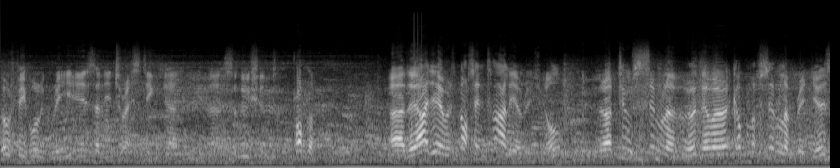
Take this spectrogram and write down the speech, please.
most people agree is an interesting uh, uh, solution to the problem. Uh, the idea was not entirely original. There are two similar, there were a couple of similar bridges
